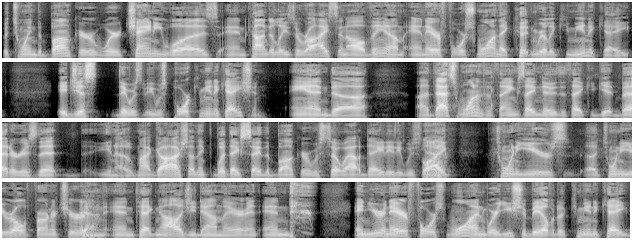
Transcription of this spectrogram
between the bunker where Cheney was and Condoleezza Rice and all them and Air Force One, they couldn't really communicate. It just there was it was poor communication, and uh, uh, that's one of the things they knew that they could get better is that you know my gosh I think what they say the bunker was so outdated it was Yeah. like twenty years uh, twenty year old furniture Yeah. and, and technology down there and and and you're in Air Force One where you should be able to communicate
